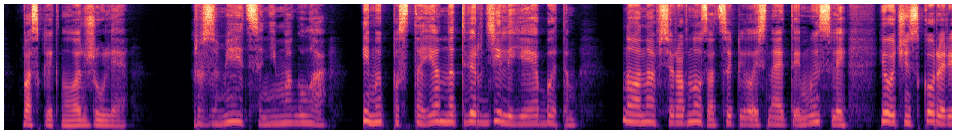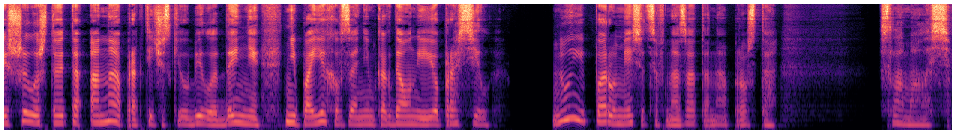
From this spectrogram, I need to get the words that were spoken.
— воскликнула Джулия. «Разумеется, не могла и мы постоянно твердили ей об этом. Но она все равно зациклилась на этой мысли и очень скоро решила, что это она практически убила Денни, не поехав за ним, когда он ее просил. Ну и пару месяцев назад она просто сломалась.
